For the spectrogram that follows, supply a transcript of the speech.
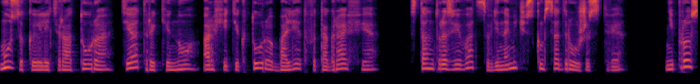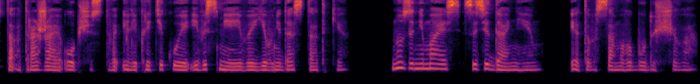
Музыка и литература, театр и кино, архитектура, балет, фотография станут развиваться в динамическом содружестве, не просто отражая общество или критикуя и высмеивая его недостатки, но занимаясь созиданием этого самого будущего.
